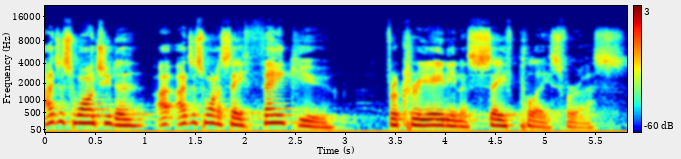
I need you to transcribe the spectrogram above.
"I just want you to. I, I just want to say thank you for creating a safe place for us."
